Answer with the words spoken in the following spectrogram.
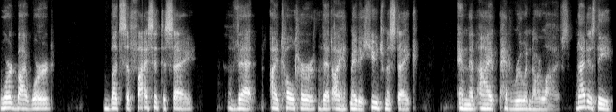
word by word. But suffice it to say that I told her that I had made a huge mistake and that I had ruined our lives. That is the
